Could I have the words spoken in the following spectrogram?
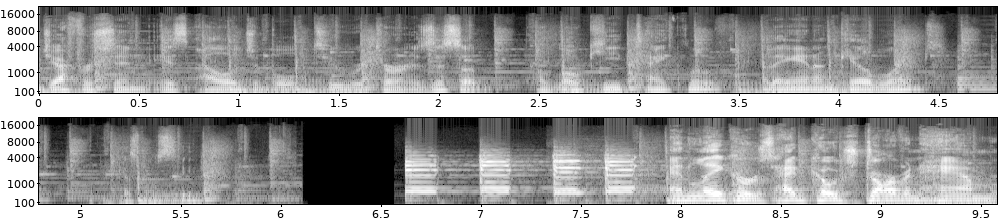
Jefferson is eligible to return. Is this a, a low key tank move? Are they in on Caleb Williams? I guess we'll see. And Lakers head coach Darvin Ham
